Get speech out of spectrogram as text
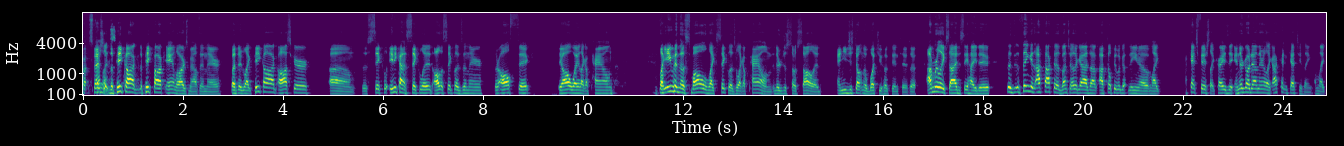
especially the peacock, the peacock and largemouth in there. But they're like peacock, Oscar, um, the cichlid, any kind of cichlid, all the cichlids in there. They're all thick. They all weigh like a pound. like even the small like cichlids are like a pound. They're just so solid and you just don't know what you hooked into. So I'm really excited to see how you do. But the thing is, I've talked to a bunch of other guys. I've, I've told people, you know, like I catch fish like crazy, and they're going down there like I couldn't catch anything. I'm like,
